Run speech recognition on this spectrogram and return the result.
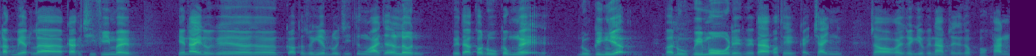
đặc biệt là các chi phí mềm. Hiện nay đối với ờ, các doanh nghiệp logistics nước ngoài rất là lớn, người ta có đủ công nghệ, đủ kinh nghiệm và đủ quy mô để người ta có thể cạnh tranh cho doanh nghiệp Việt Nam rất là gặp khó khăn.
